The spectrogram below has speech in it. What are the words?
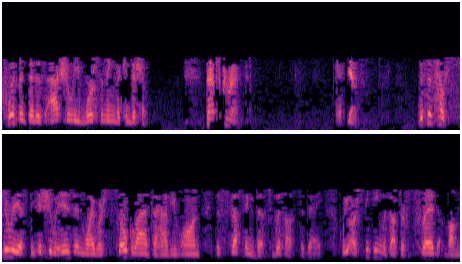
equipment that is actually worsening the condition. That's correct. Okay. Yes. This is how serious the issue is and why we're so glad to have you on discussing this with us today. We are speaking with Dr. Fred vom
